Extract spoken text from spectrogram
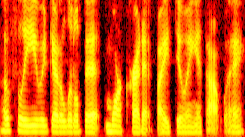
hopefully you would get a little bit more credit by doing it that way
